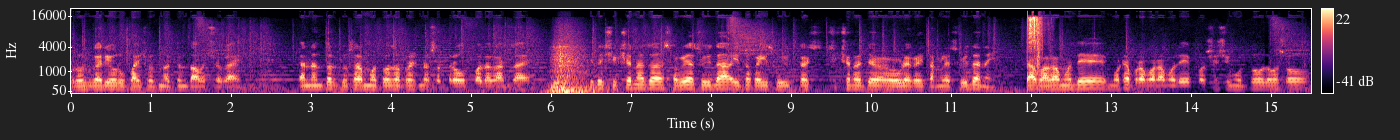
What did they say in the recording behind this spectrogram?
रोजगारीवर उपाय शोधणं अत्यंत आवश्यक आहे. त्यानंतर दुसरा महत्त्वाचा प्रश्न सत्र उत्पादकांचा आहे. इथं शिक्षणाच्या सगळ्या सुविधा इथं काही सुविधा शिक्षणाच्या एवढ्या काही चांगल्या सुविधा नाही. त्या भागामध्ये मोठ्या प्रमाणामध्ये प्रोसेसिंग उद्योग असो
